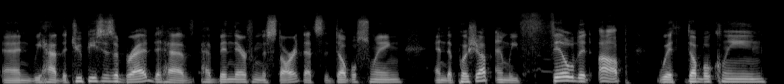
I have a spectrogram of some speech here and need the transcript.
and we have the two pieces of bread that have have been there from the start. That's the double swing and the push up, and we filled it up with double clean,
